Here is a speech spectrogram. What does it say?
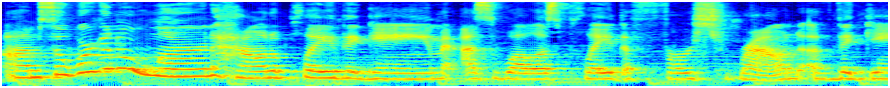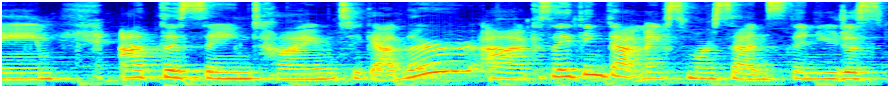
Um, so we're gonna learn how to play the game as well as play the first round of the game at the same time together, because uh, I think that makes more sense than you just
